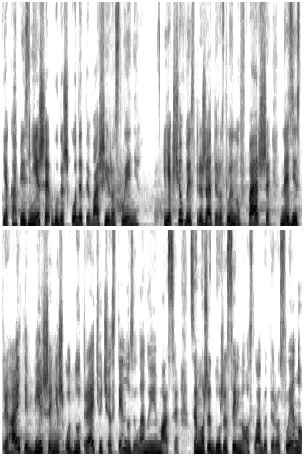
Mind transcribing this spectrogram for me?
яка пізніше буде шкодити вашій рослині. Якщо ви стрижете рослину вперше, не зістригайте більше ніж одну третю частину зеленої маси. Це може дуже сильно ослабити рослину,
